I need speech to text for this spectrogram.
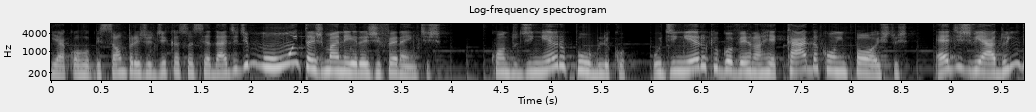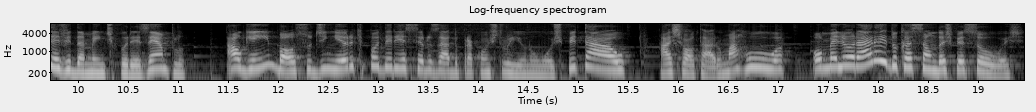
E a corrupção prejudica a sociedade de muitas maneiras diferentes. Quando o dinheiro público, o dinheiro que o governo arrecada com impostos, é desviado indevidamente, por exemplo, alguém embolsa o dinheiro que poderia ser usado para construir um hospital, asfaltar uma rua ou melhorar a educação das pessoas.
